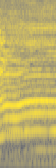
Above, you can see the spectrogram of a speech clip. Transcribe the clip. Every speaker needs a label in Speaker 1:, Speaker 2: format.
Speaker 1: 나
